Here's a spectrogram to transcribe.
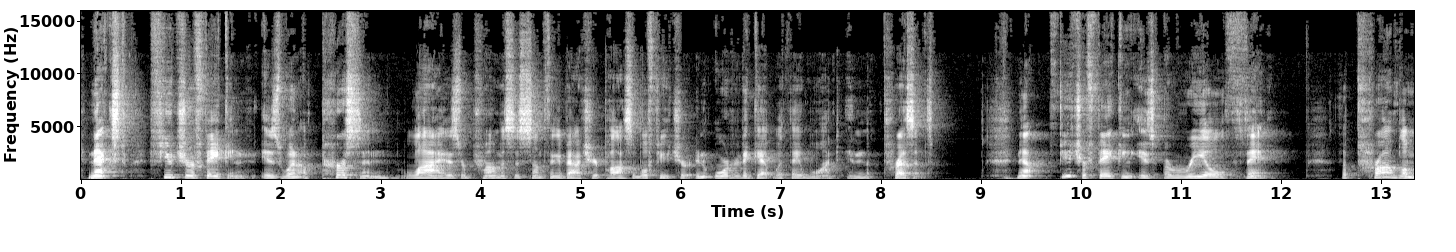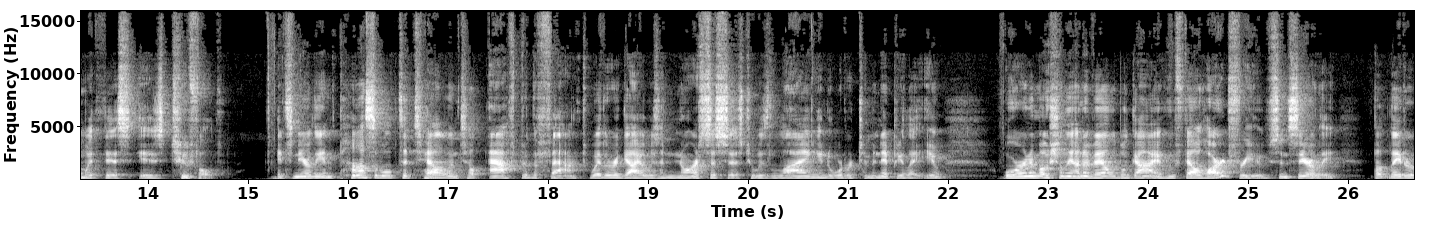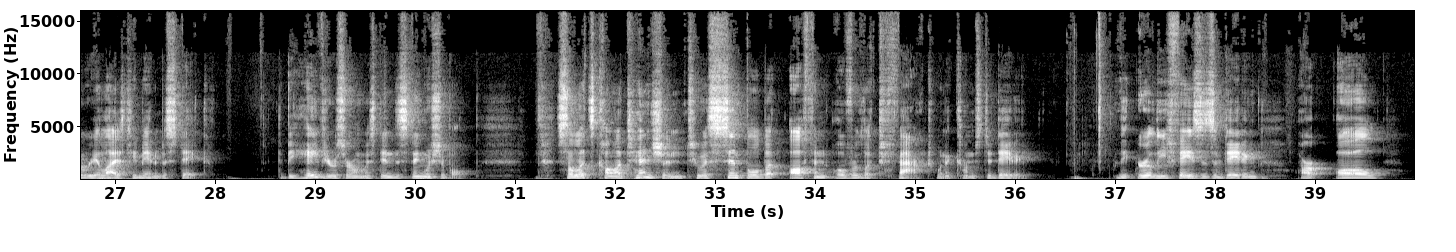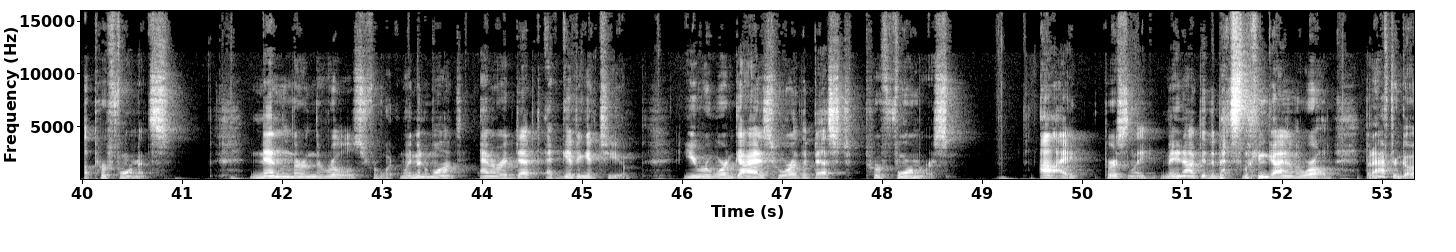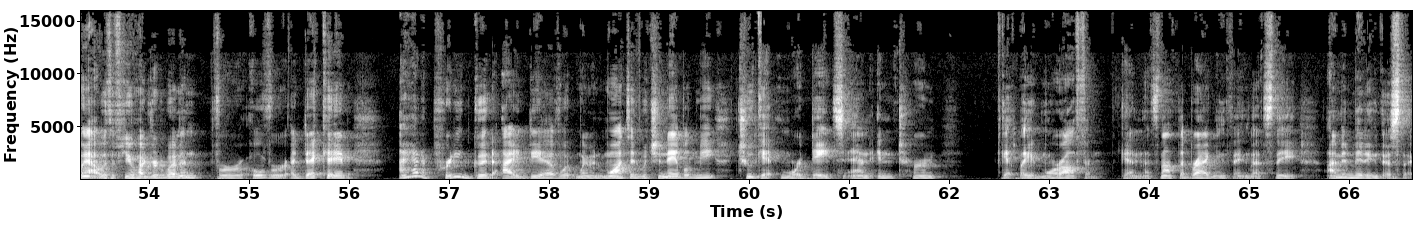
Next, future faking is when a person lies or promises something about your possible future in order to get what they want in the present. Now, future faking is a real thing. The problem with this is twofold. It's nearly impossible to tell until after the fact whether a guy was a narcissist who was lying in order to manipulate you, or an emotionally unavailable guy who fell hard for you, sincerely, but later realized he made a mistake. The behaviors are almost indistinguishable. So let's call attention to a simple but often overlooked fact when it comes to dating. The early phases of dating are all a performance. Men learn the rules for what women want and are adept at giving it to you. You reward guys who are the best performers. I, personally, may not be the best looking guy in the world, but after going out with a few hundred women for over a decade, I had a pretty good idea of what women wanted, which enabled me to get more dates and in turn get laid more often. Again, that's not the bragging thing, that's the I'm admitting this thing.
